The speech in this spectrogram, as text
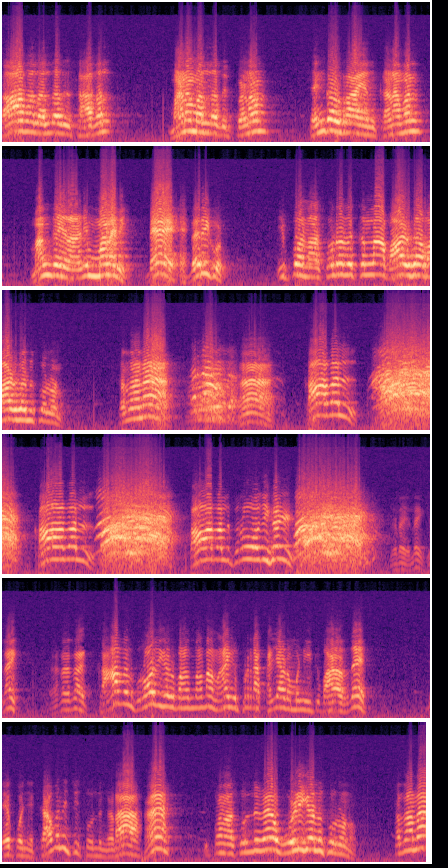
காதல் அல்லது காதல் மனம் அல்லது பிணம் செங்கல் ராயன் கணவன் மங்கை ராணி மனைவி. வெரி குட் இப்போ நான் சொல்றதுக்கெல்லாம் வாழ்க வாழ்கன்னு சொல்லணும்? ஆ. காதல். காதல். காதல் விரோதிகள். காதல் விரோதிகள் வாழ்ந்தானா நான் எப்படிடா கல்யாணம் பண்ணிட்டு வாழறது. டே கொஞ்சம் கவனிச்சு சொல்லுங்கடா. இப்ப நான் சொல்லுவேன் ஒழிகன்னு சொல்லணும். அதானா?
